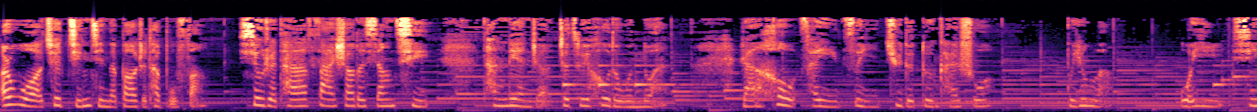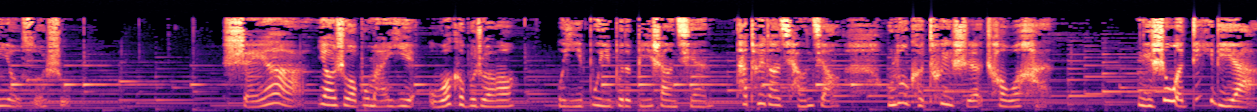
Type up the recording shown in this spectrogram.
而我却紧紧的抱着他不放，嗅着他发梢的香气，贪恋着这最后的温暖，然后才一字一句的顿开说：“不用了，我已心有所属。”谁啊？要是我不满意，我可不准哦！我一步一步的逼上前，他退到墙角，无路可退时，朝我喊。你是我弟弟呀，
